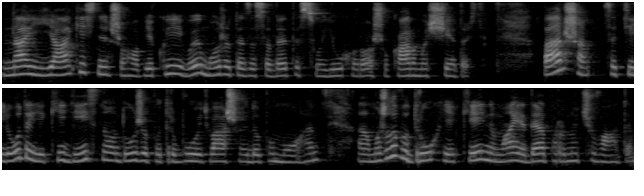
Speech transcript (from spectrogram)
найякіснішого, в який ви можете засадити свою хорошу карму щедрість. Перша це ті люди, які дійсно дуже потребують вашої допомоги. Е, Можливо, друг, який не має де переночувати.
